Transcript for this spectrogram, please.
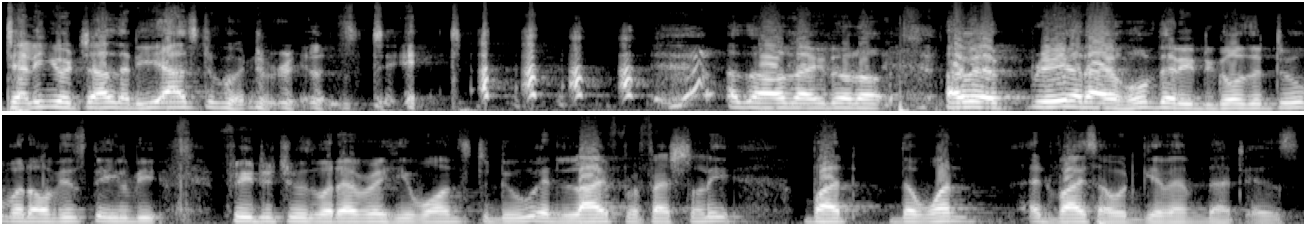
telling your child that he has to go into real estate. so I was like, no, no. I mean, I pray and I hope that he goes into, but obviously he'll be free to choose whatever he wants to do in life professionally. But the one advice I would give him that is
